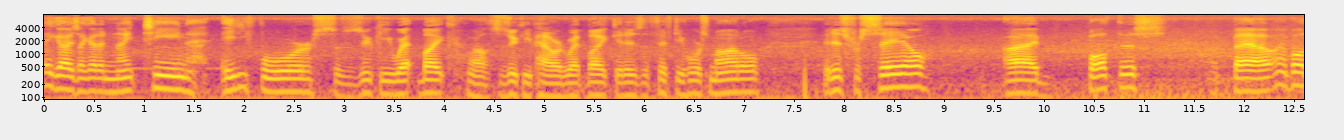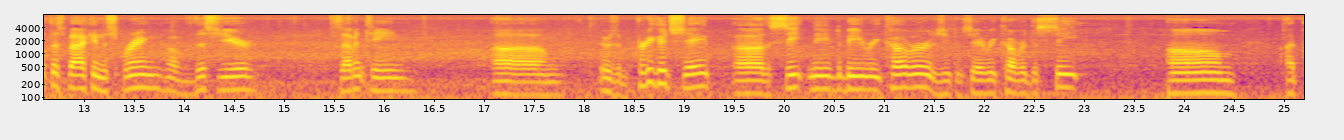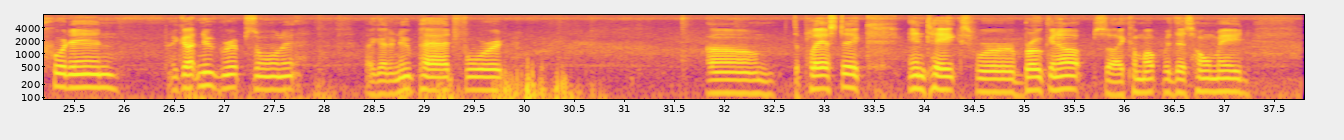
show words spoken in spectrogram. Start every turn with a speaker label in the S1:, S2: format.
S1: Hey guys, I got a 1984 Suzuki wet bike. Well, Suzuki powered wet bike. It is the 50 horse model. It is for sale. I bought this about I bought this back in the spring of this year, 17. Um, it was in pretty good shape. Uh, the seat needed to be recovered. As you can see, I recovered the seat. Um, I put in, I got new grips on it. I got a new pad for it. Um, the plastic intakes were broken up, so I come up with this homemade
